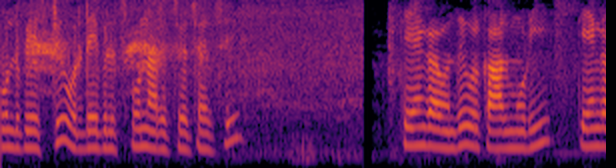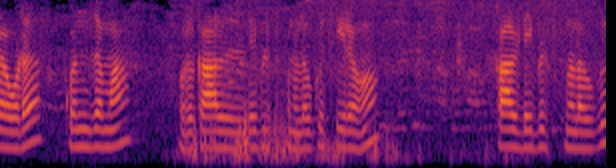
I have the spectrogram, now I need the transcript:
பூண்டு பேஸ்ட்டு ஒரு டேபிள் ஸ்பூன் அரைச்சி வச்சாச்சு. தேங்காய் வந்து ஒரு கால் மூடி தேங்காயோட கொஞ்சமாக ஒரு கால் டேபிள் ஸ்பூன் அளவுக்கு சீரகம். கால் டேபிள் ஸ்பூன் அளவுக்கு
